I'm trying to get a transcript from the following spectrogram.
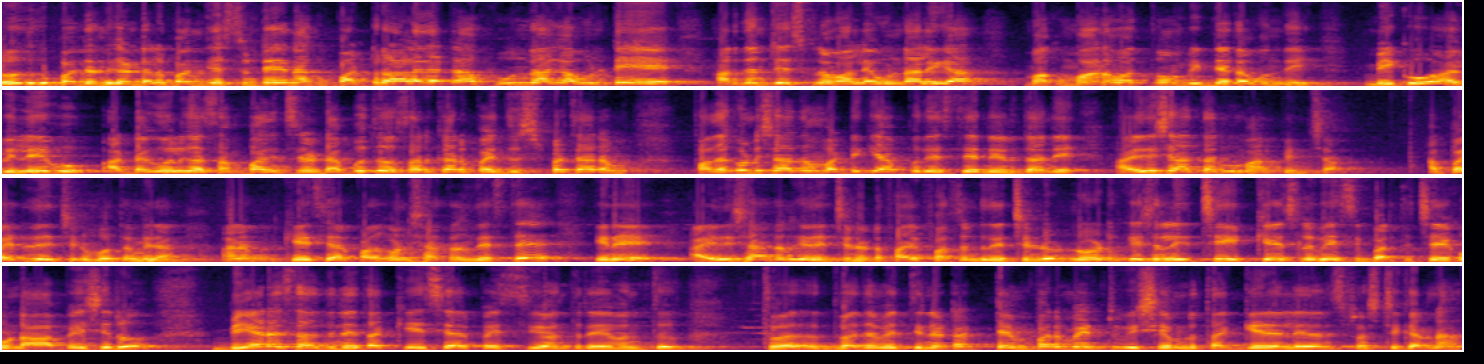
రోజుకు పద్దెనిమిది గంటలు పనిచేస్తుంటే నాకు పట్టు రాలేదట హూందాగా ఉంటే అర్థం చేసుకున్న వాళ్ళే ఉండాలిగా. మాకు మానవత్వం విజ్ఞత ఉంది. మీకు అవి లేవు. అడ్డగోలుగా సంపాదించిన డబ్బుతో సర్కారుపై దుష్ప్రచారం పదకొండు శాతం వడ్డీకి అప్పు తెస్తే నేను దాన్ని ఐదు శాతానికి మార్పించా. అప్పైతే తెచ్చిండు మొత్తం మీద. ఆయన కేసీఆర్ పదకొండు శాతం తెస్తే ఈయన ఐదు శాతానికి తెచ్చిండట ఫైవ్ పర్సెంట్ తెచ్చిండు. నోటిఫికేషన్లు ఇచ్చి కేసులు వేసి భర్తీ చేయకుండా ఆపేసిరు బీఆర్ఎస్ అధినేత కేసీఆర్పై శ్రీవంత్ రేవంత్ ధ్వ- ధ్వజమెత్తినట టెంపర్మెంట్ విషయంలో తగ్గేదే లేదని స్పష్టీకరణ.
